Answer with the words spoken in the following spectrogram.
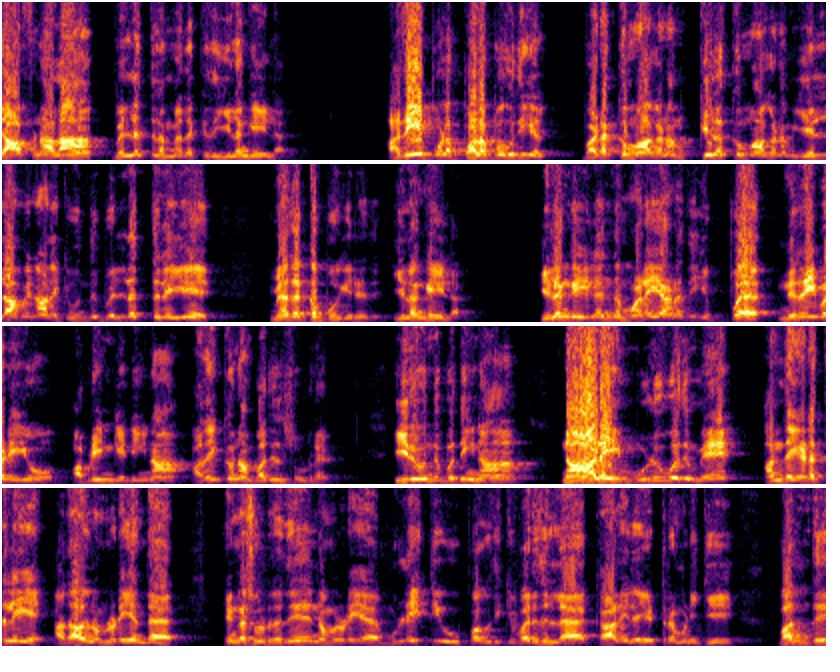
ஜாஃப்னாலாம் வெள்ளத்துல மிதக்குது இலங்கையில. அதே போல பல பகுதிகள் வடக்கு மாகாணம் கிழக்கு மாகாணம் எல்லாமே நாளைக்கு வந்து வெள்ளத்திலேயே மிதக்க போகிறது இலங்கையில. இலங்கையில இந்த மழையானது எப்ப நிறைவடையும் அப்படின்னு கேட்டீங்கன்னா அதைக்கும் நான் பதில் சொல்றேன். இது வந்து பாத்தீங்கன்னா நாளை முழுவதுமே அந்த இடத்துலயே அதாவது நம்மளுடைய அந்த எங்க சொல்றது நம்மளுடைய முல்லைத்தீவு பகுதிக்கு வருதில்ல காலையில எட்டரை மணிக்கு வந்து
